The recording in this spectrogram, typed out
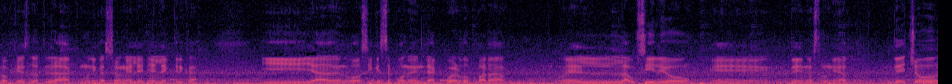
lo que es la, la comunicación eléctrica, y ya o sí que se ponen de acuerdo para el auxilio eh, de nuestra unidad. De hecho,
